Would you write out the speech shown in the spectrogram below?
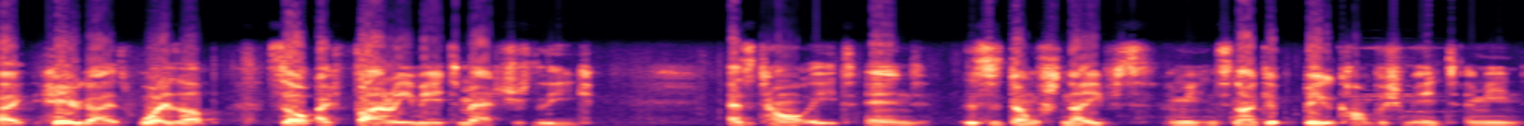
Alright, hey guys, what is up? So, I finally made it to Masters League as a Town Hall 8, and this is done with snipes. I mean, it's not a big accomplishment. I mean,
